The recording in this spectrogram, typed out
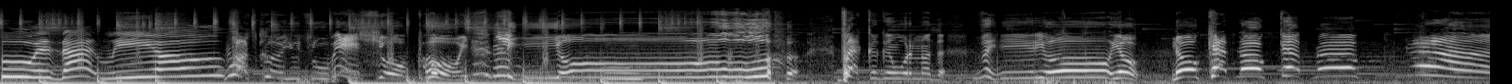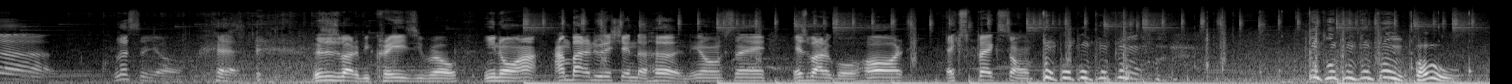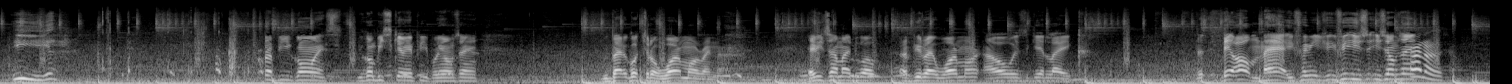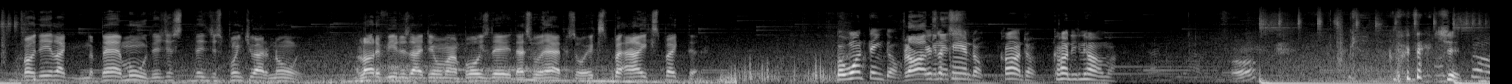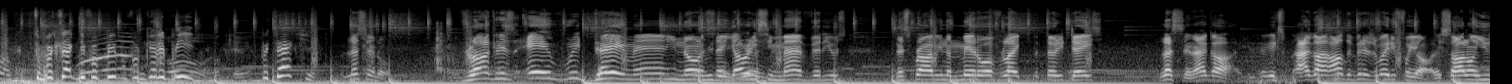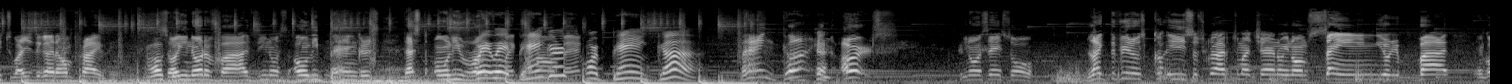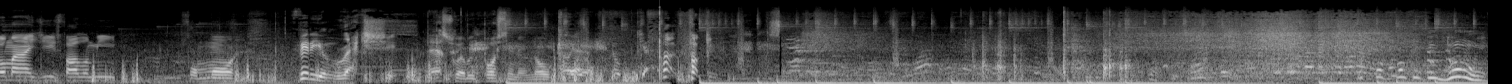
Who is that, Leo? What's good, YouTube? It's your boy, Leo. Back again with another video. Yo, no cap, no cap, no cap. Listen, y'all. this is about to be crazy, bro. You know, I, I'm about to do this shit in the hood. You know what I'm saying? It's about to go hard. Expect some boom, boom, boom, boom, boom. Boom, boom, boom, boom, boom. Oh. Yeah. We're gonna be going, we're gonna be scaring people, you know what I'm saying? We better go to the Walmart right now. Every time I do a, a video at Walmart, I always get like, they all mad, you feel me? You, feel, you, you see what I'm saying? I know. Bro, they like in a bad mood. They just they just point you out of nowhere. A lot of videos I did with my boys there, that's what happened. So expect I expect that. But one thing though, Vlogging it's a condom. Condom. Condom. Oh? Protection. To protect you from people from getting beat. okay. Protection. Listen though, vlogging is every day, man. You know what I'm saying? Y'all already yeah. see mad videos. That's probably in the middle of like the 30 days. Listen, I got I got all the videos ready for y'all. It's all on YouTube. I just got it on private. Okay. So you know the vibes. You know it's only bangers. That's the only right. Wait, wait, bangers or banga? Banga and earth. You know what I'm saying? So, like the videos, eh, subscribe to my channel. You know what I'm saying? You're the vibe, and go my IGs. Follow me for more Video. rack shit. That's where we posting it. No cap. No cap. Fuck, Fucking. What the fuck is you doing?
